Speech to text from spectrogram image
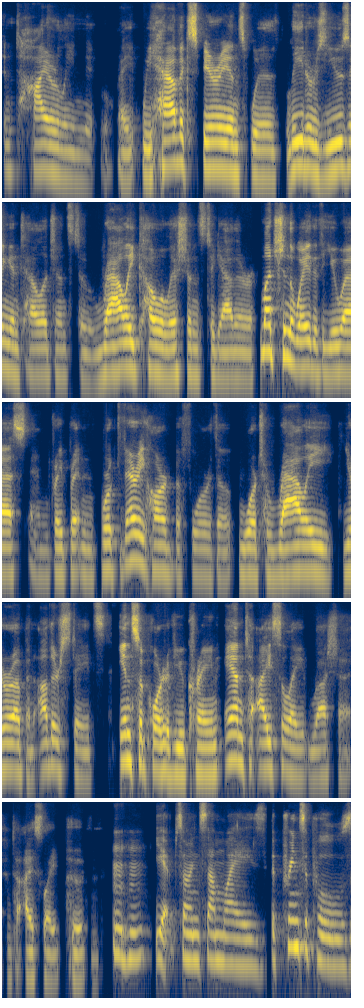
entirely new, right? We have experience with leaders using intelligence to rally coalitions together, much in the way that the US and Great Britain worked very hard before the war to rally Europe and other states in support of Ukraine and to isolate Russia and to isolate Putin. Mm-hmm. Yeah. So, in some ways, the principles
